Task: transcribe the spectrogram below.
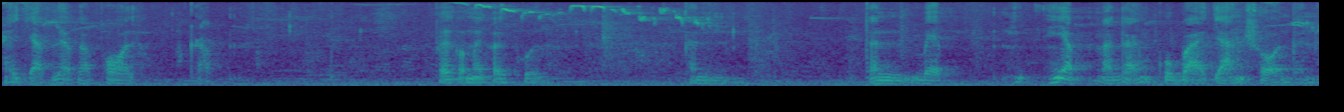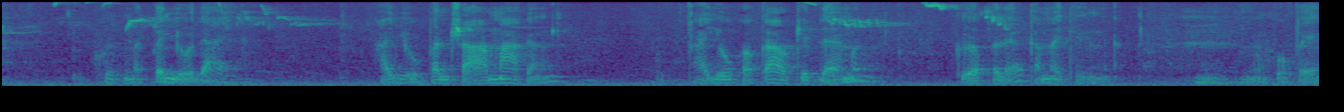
ให้จับแล้วก็พอแล้วกลับเพื่อนก็ไม่ค่อยพูดท่านท่านแบบเหียบมาทางครูบาอาจารย์สอนกันคุยมันก็อยู่ได้ อายุพรรษามากนะอายุก็เก้าสิบแล้วมั้งเกือบไปแล้วถ้าไม่ถึงหลวงพ่อเปง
